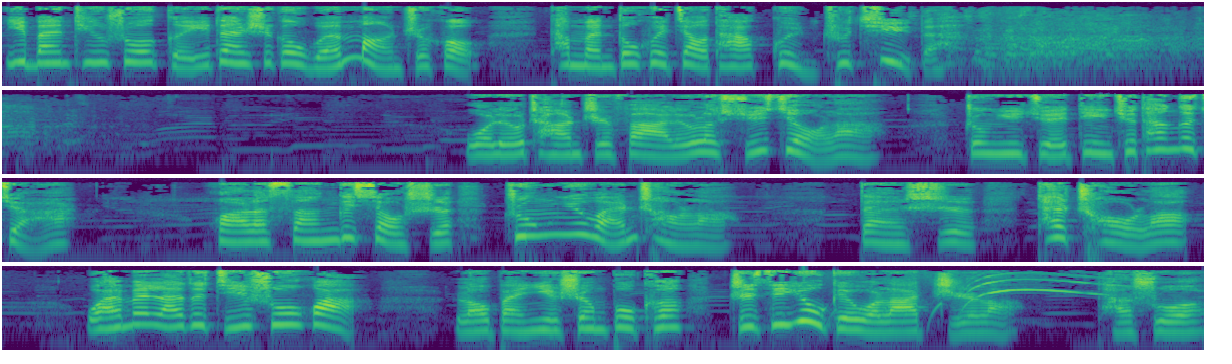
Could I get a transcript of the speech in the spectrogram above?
一般听说葛一蛋是个文盲之后，他们都会叫他滚出去的。我留长直发留了许久了，终于决定去烫个卷儿，花了三个小时，终于完成了。但是太丑了，我还没来得及说话，老板一声不吭，直接又给我拉直了。他说：“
